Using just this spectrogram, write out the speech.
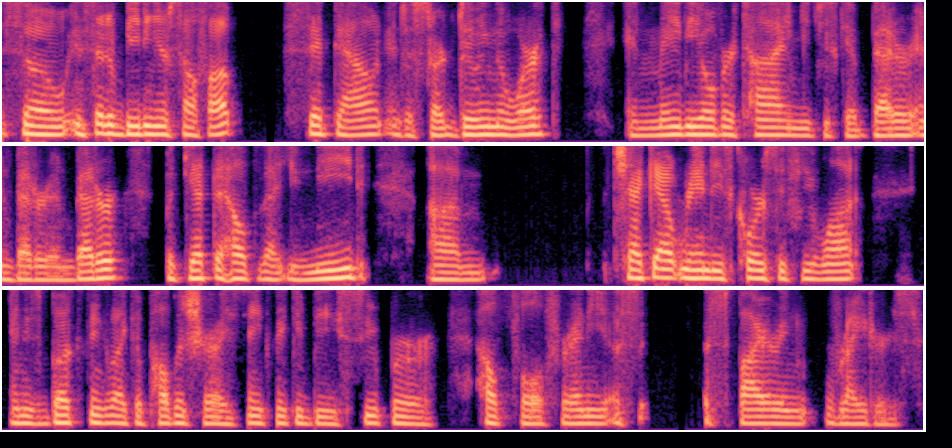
So instead of beating yourself up, sit down and just start doing the work. And maybe over time, you just get better and better and better, but get the help that you need. Um, check out Randy's course if you want and his book, Think Like a Publisher. I think they could be super helpful for any as- aspiring writers.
